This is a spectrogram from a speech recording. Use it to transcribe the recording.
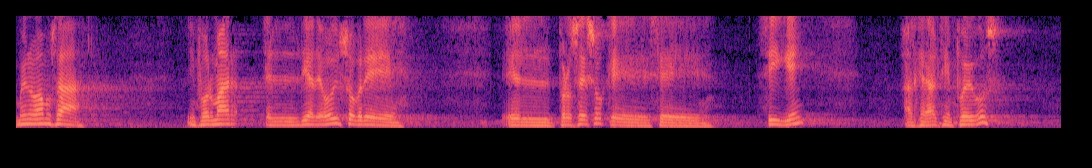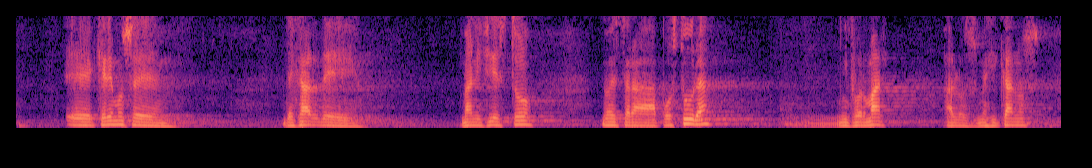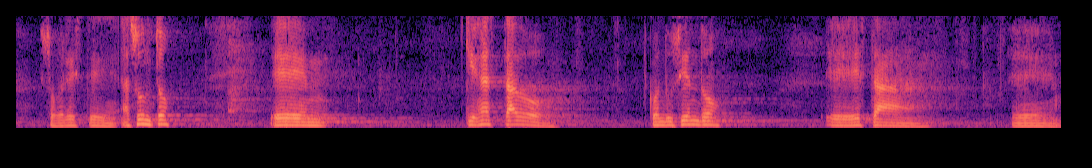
Bueno, vamos a informar el día de hoy sobre el proceso que se sigue al general Cienfuegos. Eh, queremos eh, dejar de manifiesto nuestra postura, informar a los mexicanos sobre este asunto. Eh, quien ha estado conduciendo eh, esta eh,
